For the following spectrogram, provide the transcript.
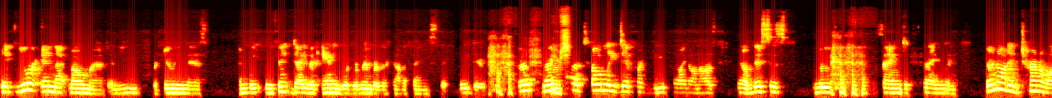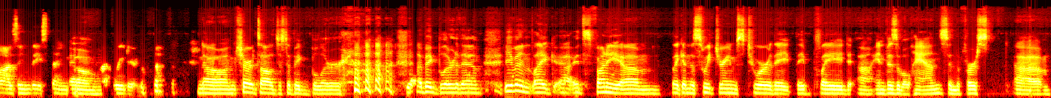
if you were in that moment and you were doing this, and we, we think Dave and Annie would remember the kind of things that we do. They're, they're sure. a totally different viewpoint on ours. You know, this is moving thing to thing, and they're not internalizing these things no. like we do. No, I'm sure it's all just a big blur, yeah. a big blur to them. Even like uh, it's funny, um, like in the Sweet Dreams tour, they they played uh, Invisible Hands in the first um,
